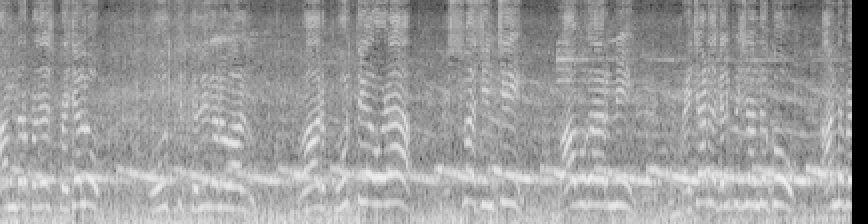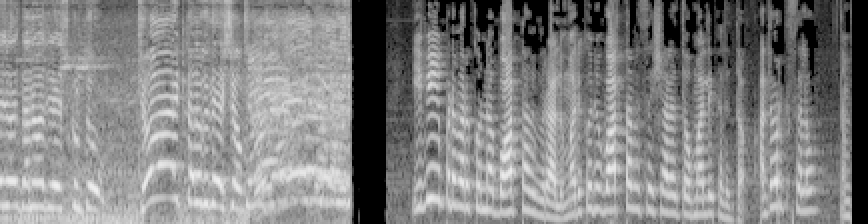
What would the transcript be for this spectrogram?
ఆంధ్రప్రదేశ్ ప్రజలు పూర్తి తెలియని వాళ్ళు. వారు పూర్తిగా కూడా విశ్వసించి బాబు గారిని మెజార్టీ గెలిపించినందుకు ఆంధ్రప్రదేశ్ ధన్యవాదాలు చేసుకుంటూ జై తెలుగుదేశం. ఇవి ఇప్పటి వరకున్న వార్తా వివరాలు. మరికొన్ని వార్తా విశేషాలతో మళ్ళీ కలుద్దాం. అంతవరకు సెలవు. నమస్తే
